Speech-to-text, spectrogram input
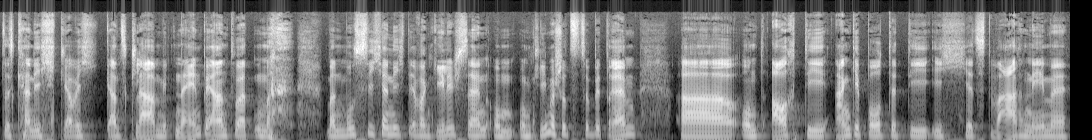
das kann ich, glaube ich, ganz klar mit Nein beantworten. Man muss sicher nicht evangelisch sein, um, um Klimaschutz zu betreiben. Äh, und auch die Angebote, die ich jetzt wahrnehme,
